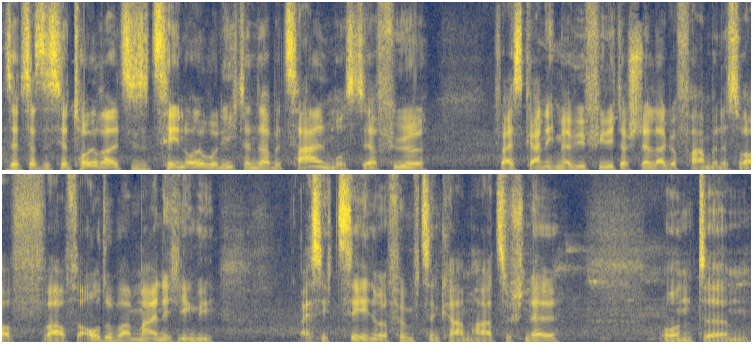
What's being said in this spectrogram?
selbst das ist ja teurer als diese 10 Euro, die ich dann da bezahlen muss. Ja, für, ich weiß gar nicht mehr, wie viel ich da schneller gefahren bin. Das war auf, war auf der Autobahn, meine ich, irgendwie weiß nicht, 10 oder 15 km/h zu schnell. Und ähm,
